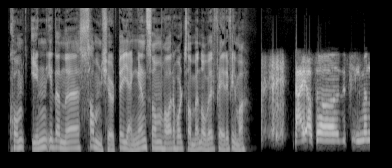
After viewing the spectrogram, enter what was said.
komme inn i denne samkjørte gjengen som har holdt sammen over flere filmer? Nei, altså filmen,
